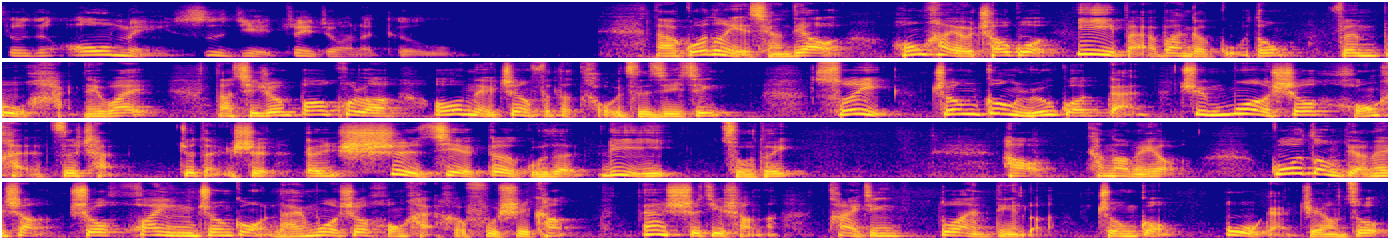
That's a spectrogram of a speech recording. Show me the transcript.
都是欧美世界最重要的客户。那郭董也强调，红海有超过一百万个股东，分布海内外，那其中包括了欧美政府的投资基金。所以，中共如果敢去没收红海的资产，就等于是跟世界各国的利益作对。好，看到没有？郭董表面上说欢迎中共来没收红海和富士康，但实际上呢，他已经断定了中共不敢这样做。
